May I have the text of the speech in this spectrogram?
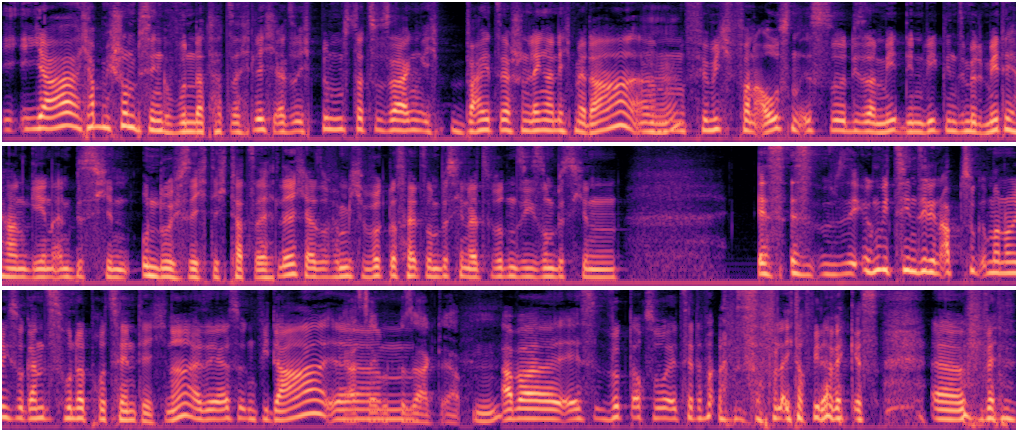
Ja, ich habe mich schon ein bisschen gewundert tatsächlich. Also ich bin, muss dazu sagen, ich war jetzt ja schon länger nicht mehr da. Ähm, mhm. Ähm, für mich von außen ist so dieser Me den Weg, den sie mit Metehan gehen, ein bisschen undurchsichtig tatsächlich. Also für mich wirkt das halt so ein bisschen, als würden sie so ein bisschen es, es, irgendwie ziehen sie den Abzug immer noch nicht so ganz hundertprozentig, ne? Also er ist irgendwie da. Ähm, ja, sehr gut gesagt, ja. Mhm. Aber es wirkt auch so, als hätte man, dass er vielleicht auch wieder weg ist, äh, wenn,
